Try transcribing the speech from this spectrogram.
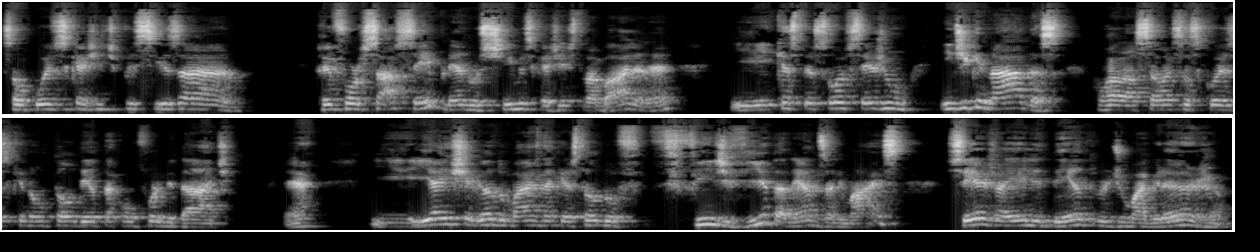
são coisas que a gente precisa reforçar sempre né, nos times que a gente trabalha, né, e que as pessoas sejam indignadas com relação a essas coisas que não estão dentro da conformidade, né. E, e aí chegando mais na questão do fim de vida, né, dos animais, seja ele dentro de uma granja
